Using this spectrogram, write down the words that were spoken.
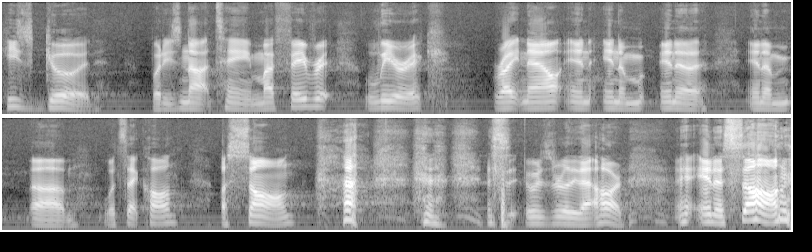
He's good, but he's not tame. My favorite lyric right now in, in a, in a, in a uh, what's that called? A song. it was really that hard. In a song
